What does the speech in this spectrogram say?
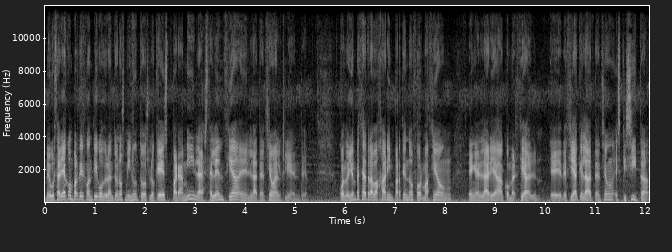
Me gustaría compartir contigo durante unos minutos lo que es para mí la excelencia en la atención al cliente. Cuando yo empecé a trabajar impartiendo formación en el área comercial, eh, decía que la atención exquisita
